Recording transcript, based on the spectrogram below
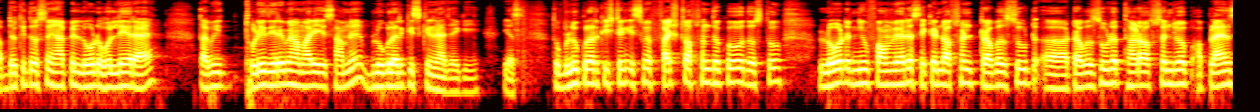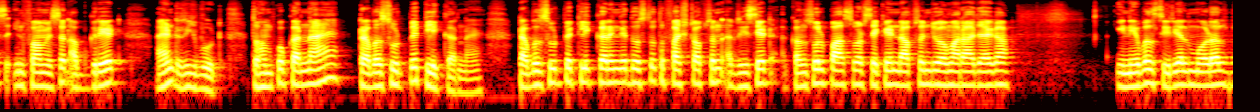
अब देखिए दोस्तों, यहाँ पे लोड हो ले रहा है तो अभी थोड़ी देर में हमारे सामने ब्लू कलर की स्क्रीन आ जाएगी। यस तो ब्लू कलर की स्क्रीन इसमें फ़र्स्ट ऑप्शन देखो दोस्तों लोड न्यू फॉर्मवेयर है second option troubleshoot troubleshoot third option जो appliance information upgrade and reboot तो हमको करना है ट्रबल सूट पे क्लिक करना है। ट्रबल सूट पे क्लिक करेंगे दोस्तों तो first option reset console password second option जो हमारा आ जाएगा इनेबल सीरियल मॉडल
